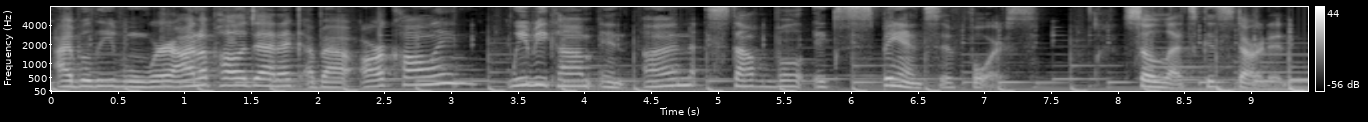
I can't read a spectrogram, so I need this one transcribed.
I believe when we're unapologetic about our calling, we become an unstoppable, expansive force. So let's get started.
